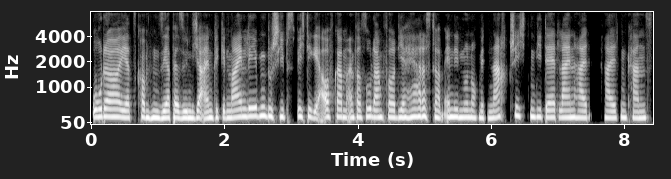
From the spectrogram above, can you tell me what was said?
Oder jetzt kommt ein sehr persönlicher Einblick in mein Leben. Du schiebst wichtige Aufgaben einfach so lang vor dir her, dass du am Ende nur noch mit Nachtschichten die Deadline halt, halten kannst.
